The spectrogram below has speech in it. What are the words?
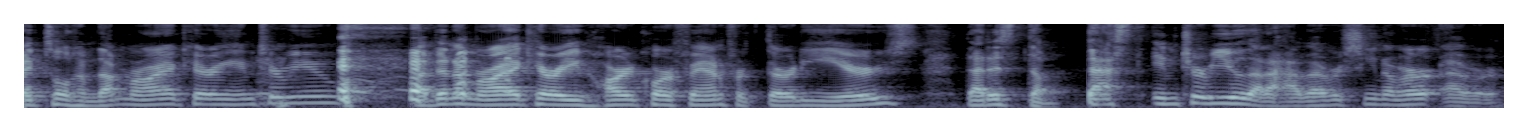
I told him that Mariah Carey interview. I've been a Mariah Carey hardcore fan for 30 years. That is the best interview that I have ever seen of her ever.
